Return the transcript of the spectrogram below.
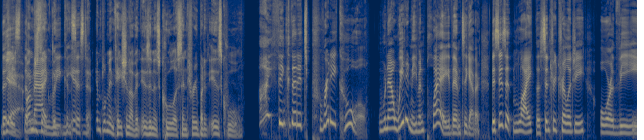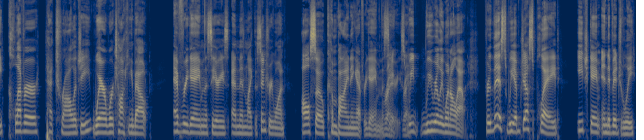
That is yeah, saying, thematically the- the- consistent. The implementation of it isn't as cool as Century, but it is cool. I think that it's pretty cool. Now, we didn't even play them together. This isn't like the Century Trilogy or the Clever Tetralogy, where we're talking about every game in the series and then like the Century one, also combining every game in the Right, series. right. We we really went all out. For this, we have just played each game individually,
